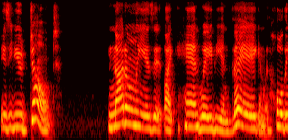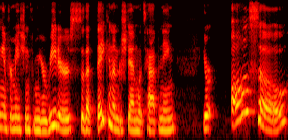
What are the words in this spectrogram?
Because if you don't, not only is it like hand wavy and vague and withholding information from your readers so that they can understand what's happening, you're also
